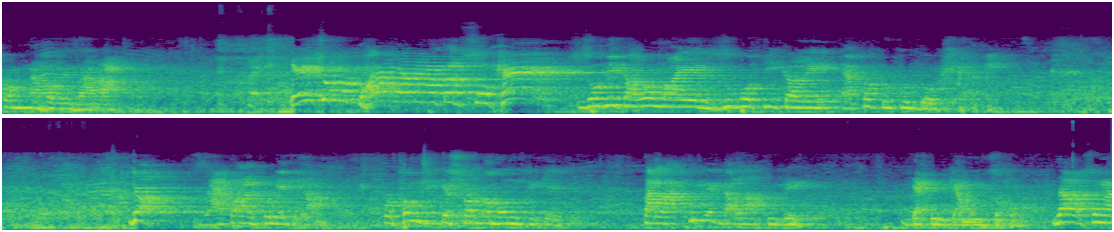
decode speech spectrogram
কন্যা হবে যারা। এই শকুর ধরা পড়বে না তার চোখে, যদি কারও মায়ের যুবতীকালে এতটুকু দোষ থাকে। যা করার করে দিলাম। প্রথম জিজ্ঞেস করল মন্ত্রীকে, তালা খুলে ডালা তুলে দেখুন কেমন চোখ। যাও, সোনা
